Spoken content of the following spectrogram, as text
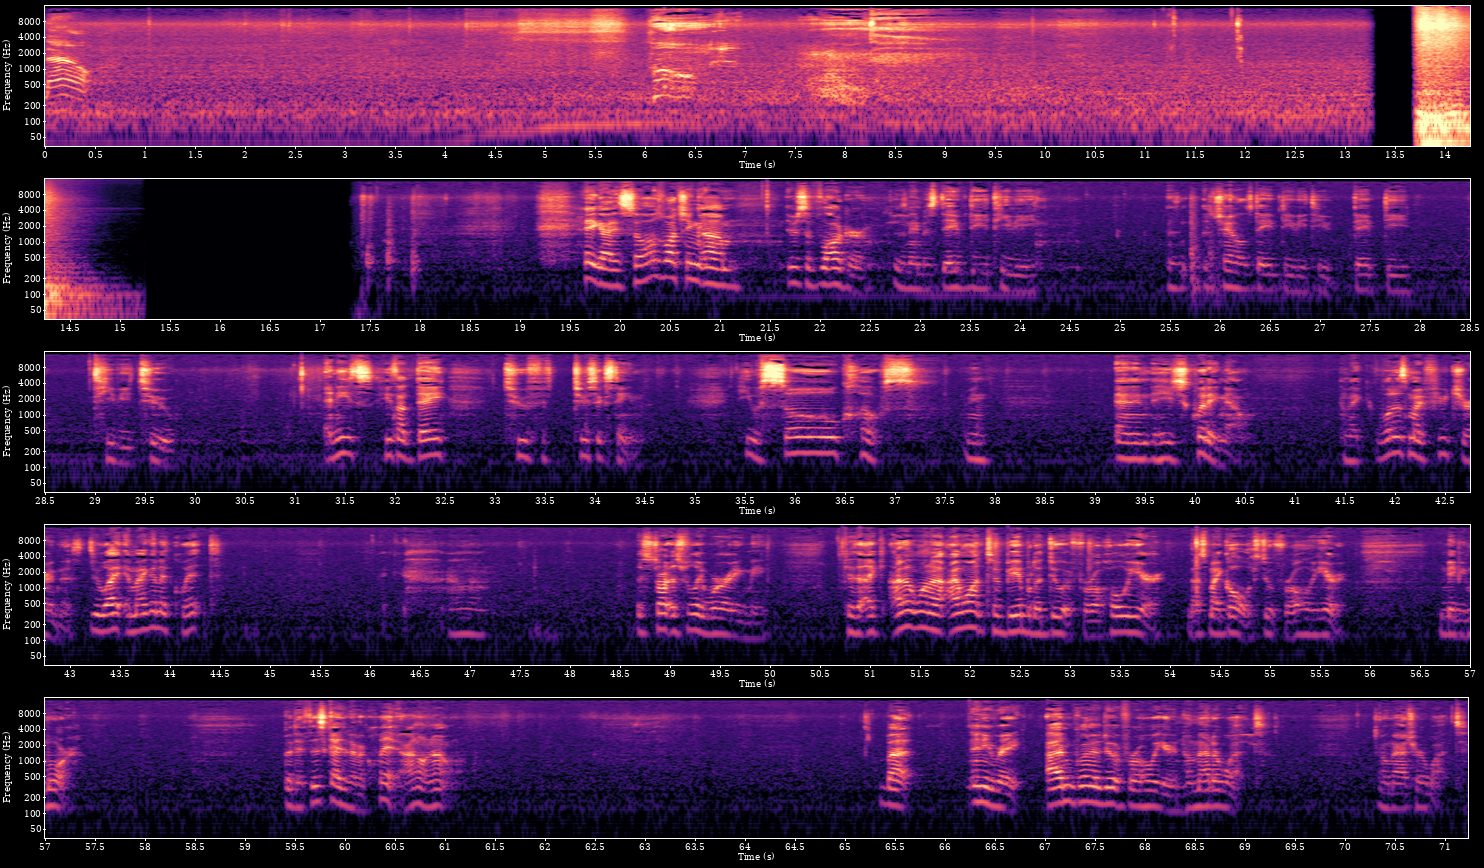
now. Oh. Hey guys, so I was watching, um, there's a vlogger, his name is Dave D TV. His, channel is Dave DV Dave D TV 2. And he's, he's on day 2, 216. He was so close. I mean, and he's quitting now. I'm like, what is my future in this? Do I, am I gonna quit? Like, I don't know this start is really worrying me because I, I don't want to I want to be able to do it for a whole year that's my goal to do it for a whole year maybe more but if this guy's gonna quit I don't know but any rate I'm going to do it for a whole year no matter what no matter what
